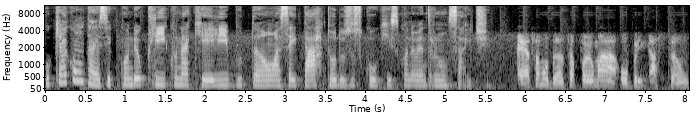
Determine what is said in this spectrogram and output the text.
O que acontece quando eu clico naquele botão aceitar todos os cookies quando eu entro num site? Essa mudança foi uma obrigação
